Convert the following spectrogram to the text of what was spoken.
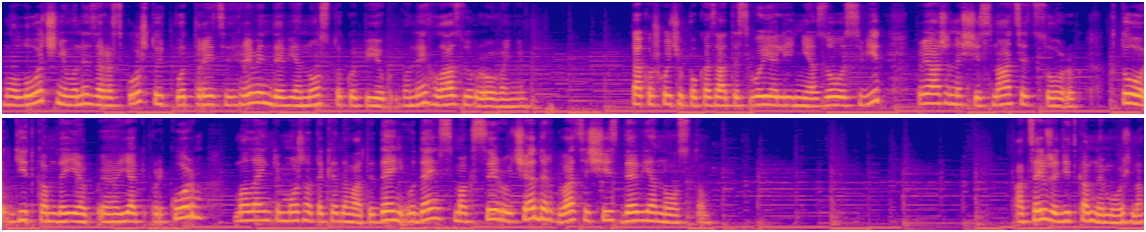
молочні, вони зараз коштують по 30 гривень 90 копійок. Вони глазуровані. Також хочу показати своя лінія зоосвіт пряжена 16,40. Хто діткам дає е, як прикорм, маленьким можна таке давати. День у день смак сиру чеддер 26,90. а цей вже діткам не можна.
